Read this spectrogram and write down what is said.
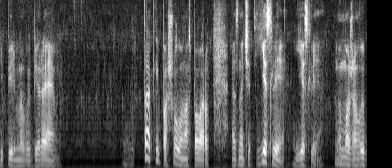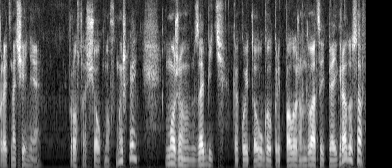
Теперь мы выбираем вот так и пошел у нас поворот. Значит, если, если мы можем выбрать значение, просто щелкнув мышкой, можем забить какой-то угол, предположим, 25 градусов,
